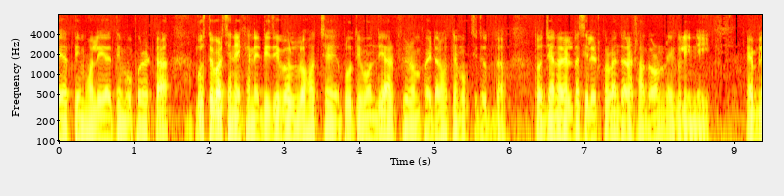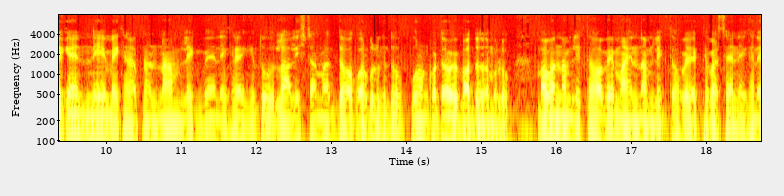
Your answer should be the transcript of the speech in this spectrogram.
এয়াতিম হলে এয়াতিম উপরেরটা, বুঝতে পারছেন, এখানে ডিজেবল হচ্ছে প্রতিবন্ধী আর ফ্রিডম ফাইটার হচ্ছে মুক্তিযোদ্ধা। তো জেনারেলটা সিলেক্ট করবেন, যারা সাধারণ, এগুলি নেই। অ্যাপ্লিক্যান্ট নেম এখানে আপনার নাম লিখবেন, এখানে কিন্তু লাল স্টার মার্ক দেওয়া ঘরগুলো কিন্তু পূরণ করতে হবে বাধ্যতামূলক। বাবার নাম লিখতে হবে, মায়ের নাম লিখতে হবে, দেখতে পাচ্ছেন, এখানে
